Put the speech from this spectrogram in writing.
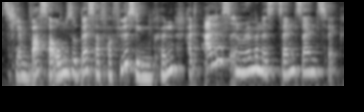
sich im Wasser umso besser verflüssigen können, hat alles in Reminiscence seinen Zweck.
